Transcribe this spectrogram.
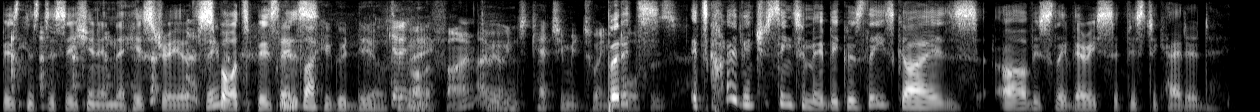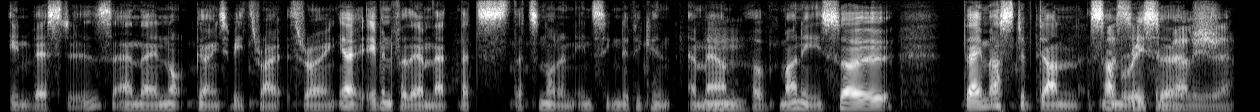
business decision in the history of sports business. Seems like a good deal. Get to him on the phone. Maybe we can just catch him between but courses. it's it's kind of interesting to me because these guys are obviously very sophisticated investors, and they're not going to be throw, throwing. You know, even for them, that that's that's not an insignificant amount Mm. of money. So. They must have done some Must research. some value there.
